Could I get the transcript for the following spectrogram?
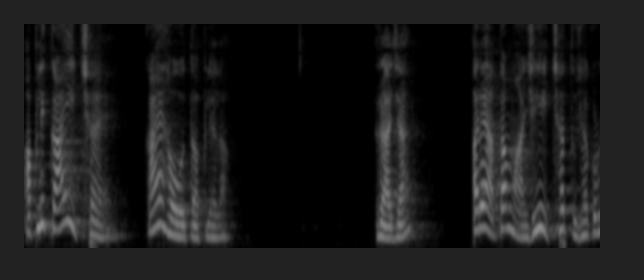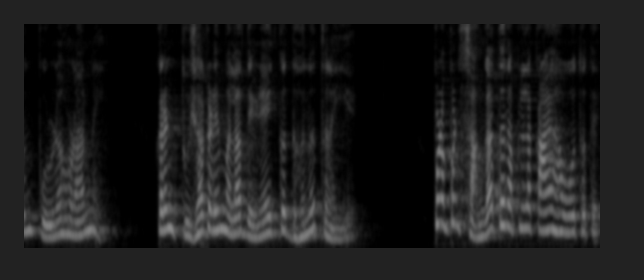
आपली काय इच्छा आहे? काय हवं होतं आपल्याला? राजा अरे आता माझी इच्छा तुझ्याकडून पूर्ण होणार नाही कारण तुझ्याकडे मला देण्या इतकं धनच नाही आहे पण आपण सांगा तर आपल्याला काय हवं होतं ते?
